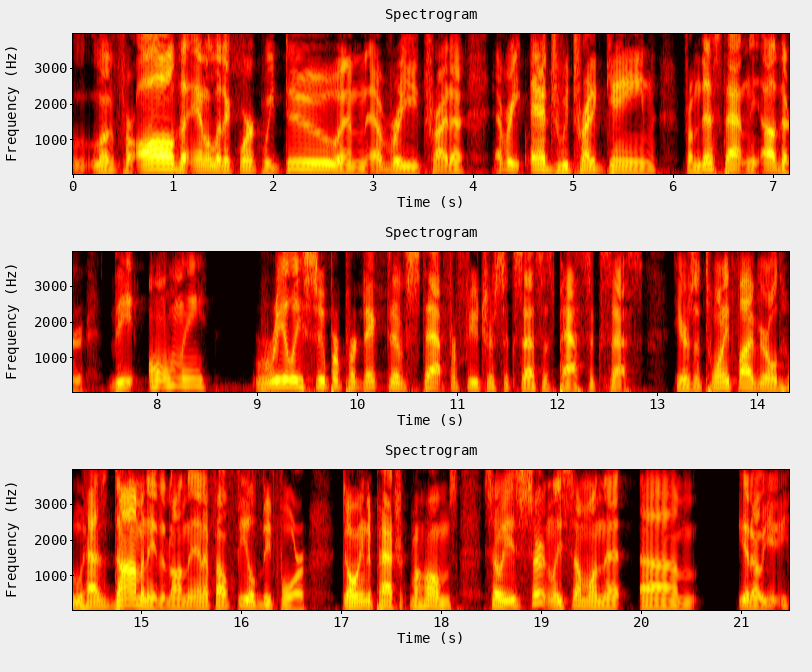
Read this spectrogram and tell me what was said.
Look for all the analytic work we do, and every try to every edge we try to gain from this, that, and the other. The only really super predictive stat for future success is past success. Here's a 25 year old who has dominated on the NFL field before going to Patrick Mahomes. So he's certainly someone that, um, you know, you,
